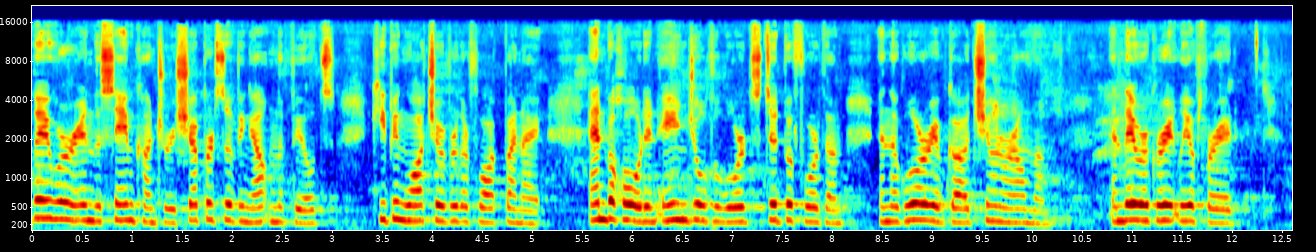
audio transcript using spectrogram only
They were in the same country, shepherds living out in the fields, keeping watch over their flock by night. And behold, an angel of the Lord stood before them, and the glory of God shone around them. And they were greatly afraid.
